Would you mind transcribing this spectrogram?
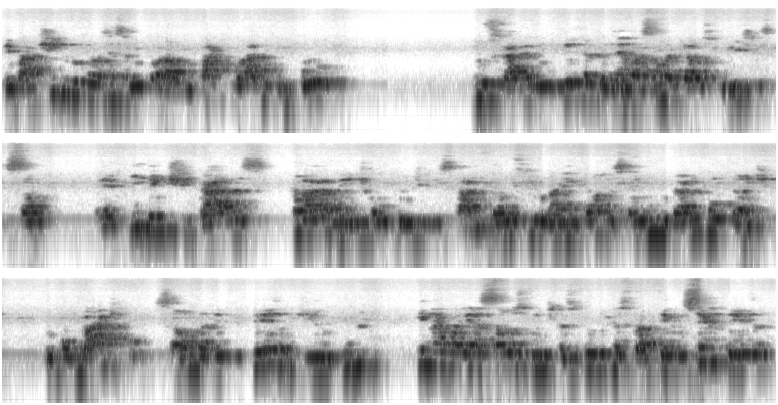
debatido no processo eleitoral e pactuado com o povo, nos cabe a defesa e a preservação daquelas políticas que são é, identificadas claramente como políticas de Estado. Então, os tribunais de contas têm um lugar importante no combate à corrupção, na defesa do dinheiro público e na avaliação das políticas públicas para termos certeza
